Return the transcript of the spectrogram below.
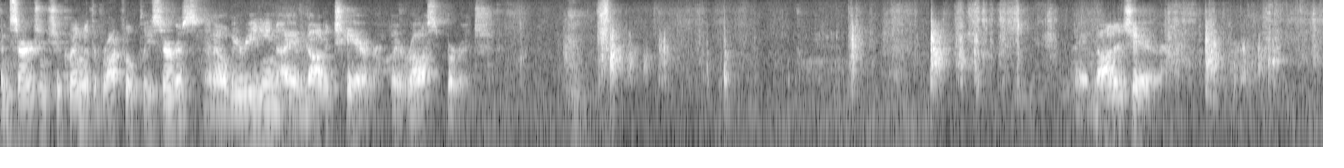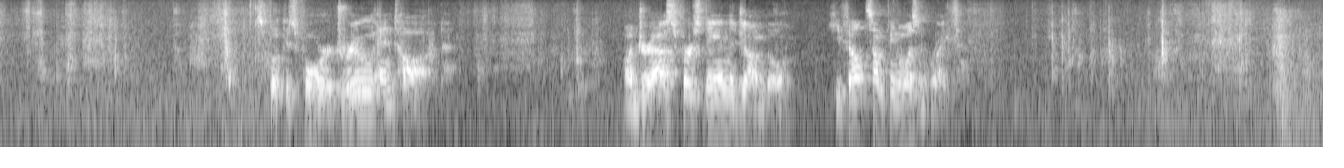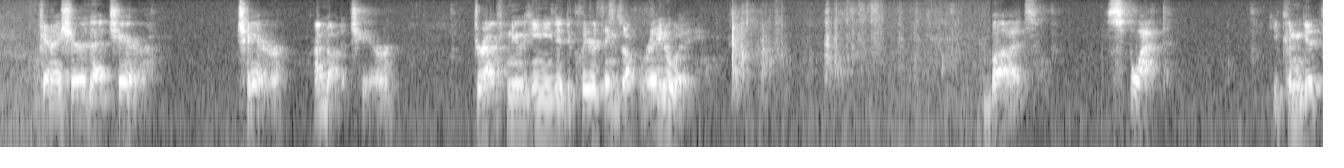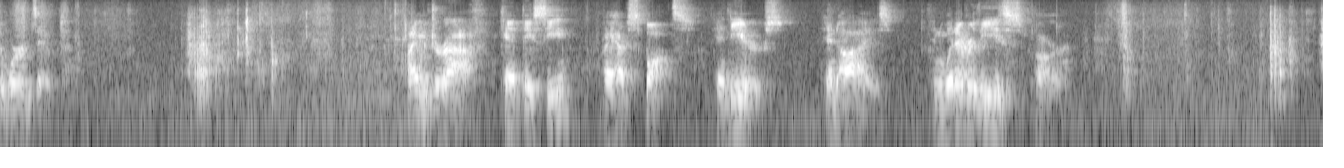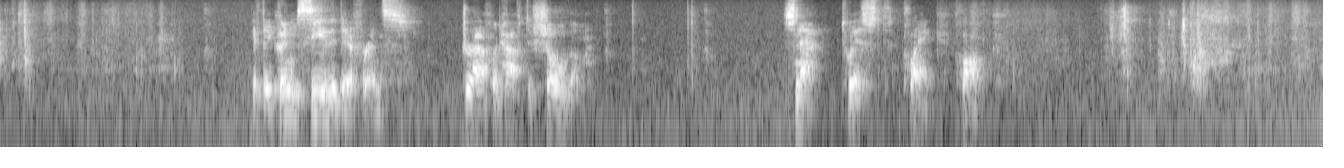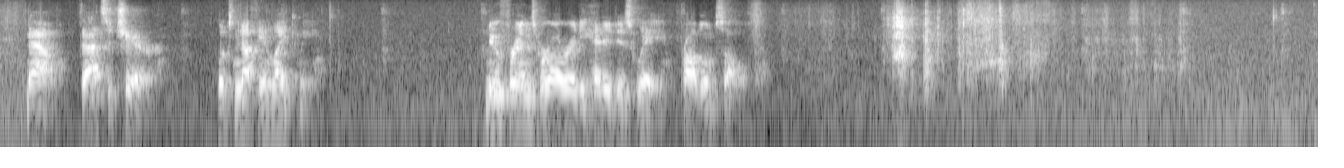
I'm Sergeant Chicoine with the Brockville Police Service, and I will be reading I Am Not a Chair by Ross Burach. I am not a chair. This book is for Drew and Todd. On Giraffe's first day in the jungle, he felt something wasn't right. Can I share that chair? Chair? I'm not a chair. Giraffe knew he needed to clear things up right away. But, splat. He couldn't get the words out. I'm a giraffe, can't they see? I have spots, and ears, and eyes, and whatever these are. If they couldn't see the difference, Giraffe would have to show them. Snap, twist, clank, clonk. Now, that's a chair. Looks nothing like me. New friends were already headed his way. Problem solved.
